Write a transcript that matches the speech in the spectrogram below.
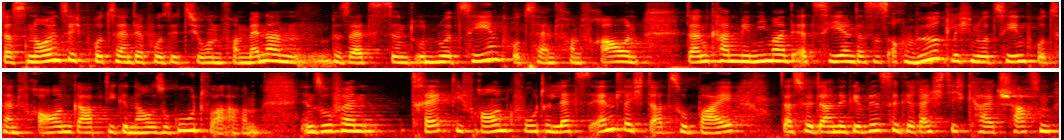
dass 90 Prozent der Positionen von Männern besetzt sind und nur 10 Prozent von Frauen, dann kann mir niemand erzählen, dass es auch wirklich nur 10 Prozent Frauen gab, die genauso gut waren. Insofern trägt die Frauenquote letztendlich dazu bei, dass wir da eine gewisse Gerechtigkeit schaffen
